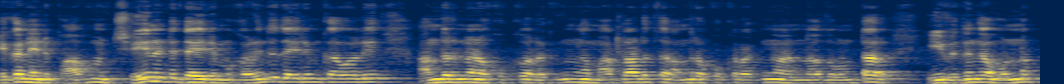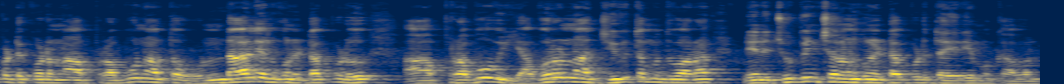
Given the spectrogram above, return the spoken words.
ఇక నేను పాపం చేయనంటే ధైర్యం కావాలి. ఎందుకు ధైర్యం కావాలి? అందరూ నన్ను ఒక్కొక్క రకంగా మాట్లాడుతారు. అందరూ ఒక్కొక్క రకంగా నాతో ఉంటారు. ఈ విధంగా ఉన్నప్పటికీ కూడా నా ప్రభు నాతో ఉండాలి అనుకునేటప్పుడు ఆ ప్రభువు ఎవరు నా జీవితం ద్వారా నేను చూపించాలనుకునేటప్పుడు ధైర్యం కావాలి.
